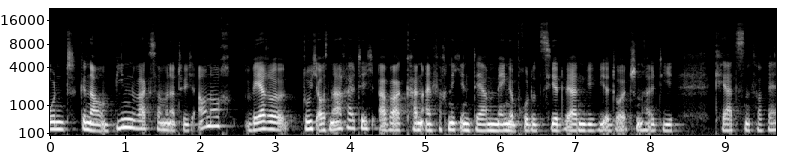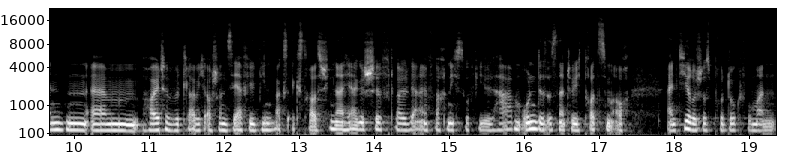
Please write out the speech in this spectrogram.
Und genau, Bienenwachs haben wir natürlich auch noch. Wäre durchaus nachhaltig, aber kann einfach nicht in der Menge produziert werden, wie wir Deutschen halt die Kerzen verwenden. Ähm, heute wird, glaube ich, auch schon sehr viel Bienenwachs extra aus China hergeschifft, weil wir einfach nicht so viel haben. Und es ist natürlich trotzdem auch ein tierisches Produkt, wo man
